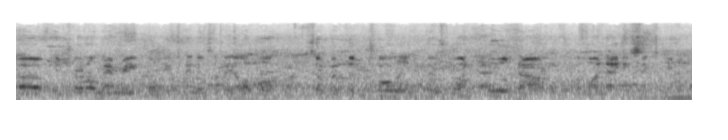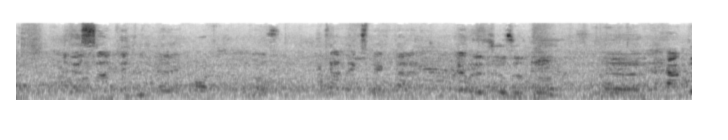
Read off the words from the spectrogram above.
Of internal memory, only 10 is available. So, but the total, 196 gigabytes. There's something very important because you can't expect that every user to uh, handle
